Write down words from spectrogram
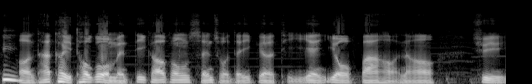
嗯，哦，他可以透过我们低高空绳索的一个体验诱发，哈，然后去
